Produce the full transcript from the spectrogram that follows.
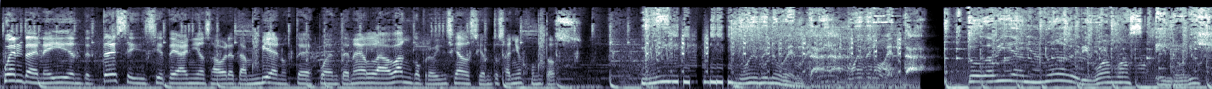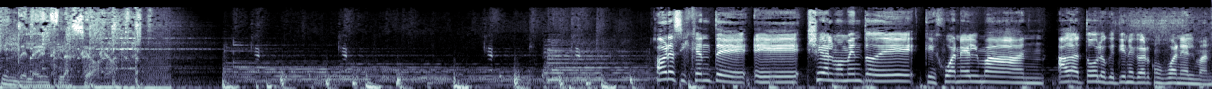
Cuenta DNI de entre 13 y 17 años, ahora también ustedes pueden tenerla. Banco Provincia 200 años juntos. 1990. 990. Todavía no averiguamos el origen de la inflación. Ahora sí, gente, eh, llega el momento de que Juan Elman haga todo lo que tiene que ver con Juan Elman,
